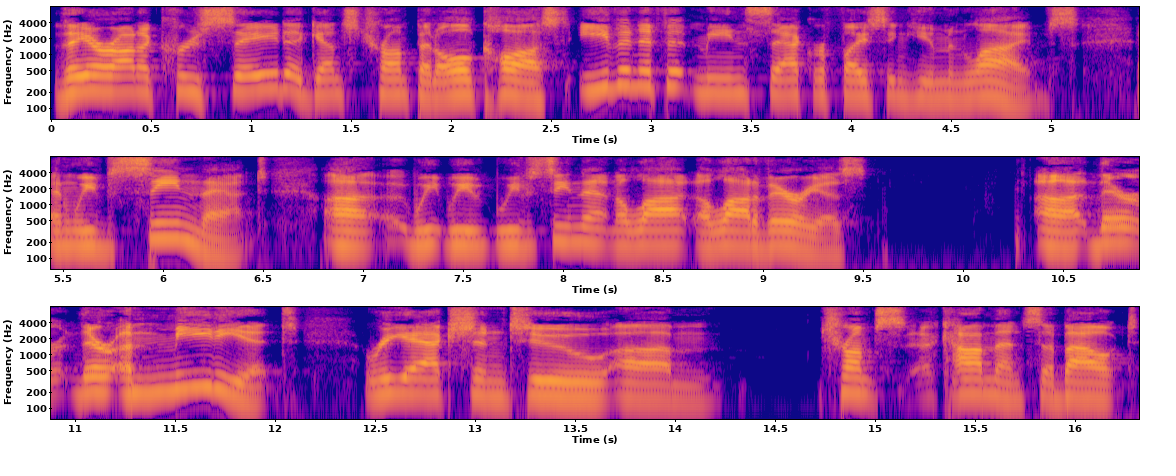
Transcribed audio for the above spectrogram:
They are on a crusade against Trump at all costs, even if it means sacrificing human lives. And we've seen that. Uh, we, we, we've seen that in a lot, a lot of areas. Uh, their, their immediate reaction to um, Trump's comments about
